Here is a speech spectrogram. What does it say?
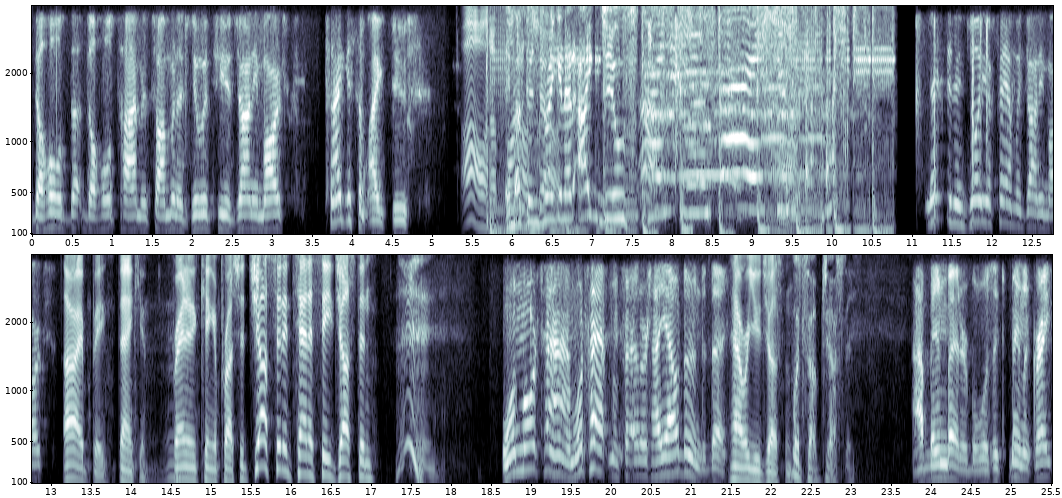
the whole the, the whole time, and so I'm going to do it to you, Johnny Marks. Can I get some Ike juice? Oh, the They must have been drinking that Ike juice. Listen, enjoy your family, Johnny Marks. All right, B. Thank you. Brandon, King of Prussia. Justin in Tennessee. Justin, One more time. What's happening, fellas? How y'all doing today? how are you, Justin? What's up, Justin? I've been better, boys. It's been a great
